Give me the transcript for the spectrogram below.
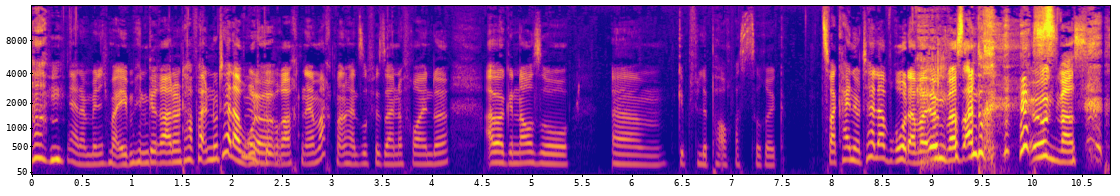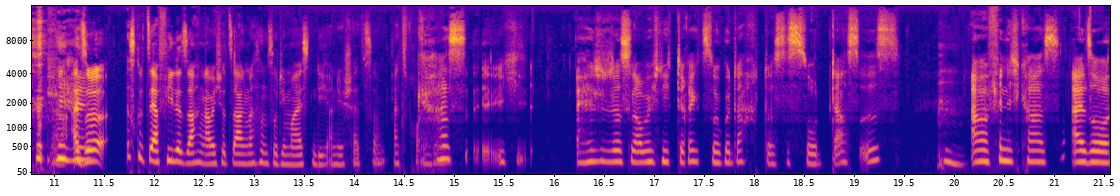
haben. Ja, dann bin ich mal eben hingeradelt und habe halt ein Nutella-Brot Ja. gebracht. Ne? Macht man halt so für seine Freunde. Aber genauso ähm, gibt Philippa auch was zurück. Zwar kein Nutella-Brot, aber irgendwas anderes. Irgendwas. Ja, also es gibt sehr viele Sachen, aber ich würde sagen, das sind so die meisten, die ich an dir schätze als Freundin. Krass. Ich hätte das, glaube ich, nicht direkt so gedacht, dass es so das ist. Aber finde ich krass. Also,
